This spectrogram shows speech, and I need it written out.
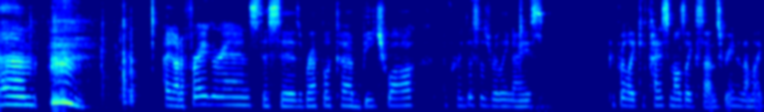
Um, I got a fragrance. This is Replica Beach Walk. I've heard this is really nice. People are like, it kind of smells like sunscreen, and I'm like,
